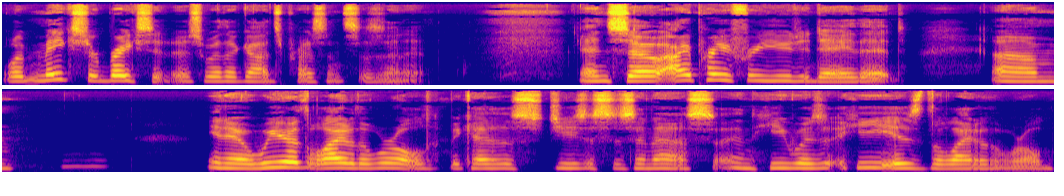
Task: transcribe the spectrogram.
What makes or breaks it is whether God's presence is in it. And so I pray for you today that, um, you know, we are the light of the world because Jesus is in us, and He was He is the light of the world.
